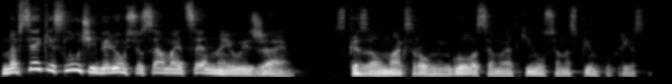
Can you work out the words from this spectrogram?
«На всякий случай берем все самое ценное и уезжаем», – сказал Макс ровным голосом и откинулся на спинку кресла.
